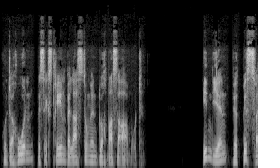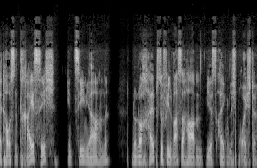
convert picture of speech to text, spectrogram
unter hohen bis extremen Belastungen durch Wasserarmut. Indien wird bis 2030, in zehn Jahren, nur noch halb so viel Wasser haben, wie es eigentlich bräuchte.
